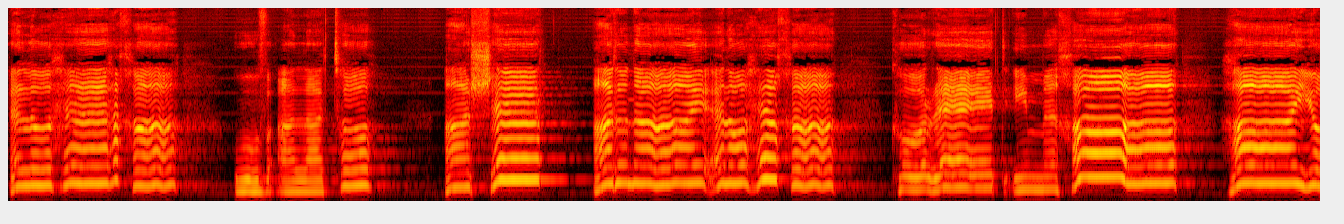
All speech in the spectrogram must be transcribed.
Elohecha uv'alato asher Adonai Elohecha koret imcha, hayom.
